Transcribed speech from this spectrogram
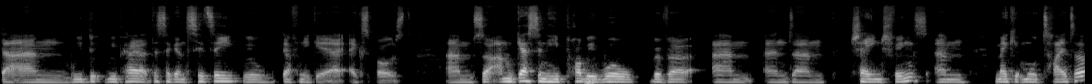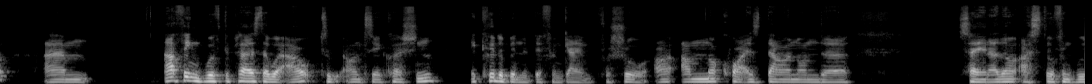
That um, we do, we play like this against City. We'll definitely get uh, exposed. Um, so I'm guessing he probably will revert um, and um, change things, um, make it more tighter. Um, I think with the players that were out, to answer your question, it could have been a different game for sure. I, I'm not quite as down on the saying I don't. I still think we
